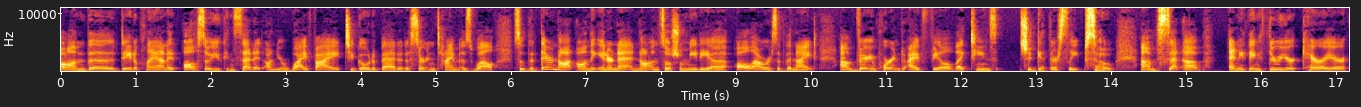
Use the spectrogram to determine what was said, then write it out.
on the data plan, it also you can set it on your Wi-Fi to go to bed at a certain time as well, so that they're not on the internet and not on social media all hours of the night. Um, very important, I feel like teens should get their sleep. So um, set up anything through your carrier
